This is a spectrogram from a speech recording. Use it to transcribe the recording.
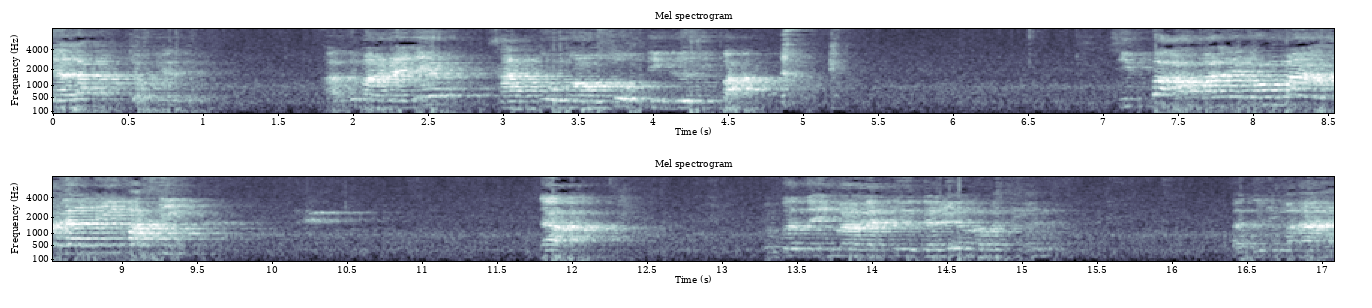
Jalan kacau tu Itu maknanya Satu mausuf tiga sifat. Sifat yang paling normal sekali Fasik. Dah. Bukan tu imam baca kali apa baca kan? Bagi jemaah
